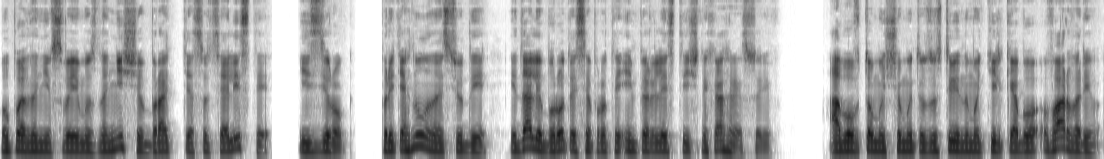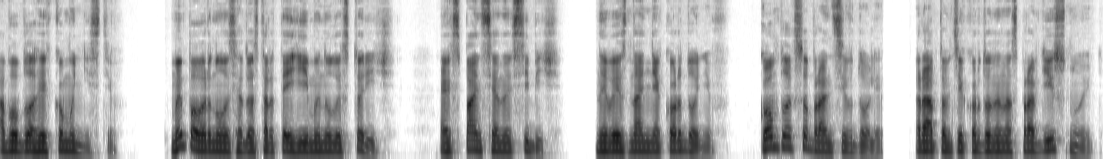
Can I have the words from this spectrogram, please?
Упевнені в своєму знанні, що браття соціалісти із зірок притягнули нас сюди і далі боротися проти імперіалістичних агресорів, або в тому, що ми тут зустрінемо тільки або варварів, або благих комуністів. Ми повернулися до стратегії минулих сторіч експансія на всі біч, невизнання кордонів, комплекс обранців долі. Раптом ці кордони насправді існують,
